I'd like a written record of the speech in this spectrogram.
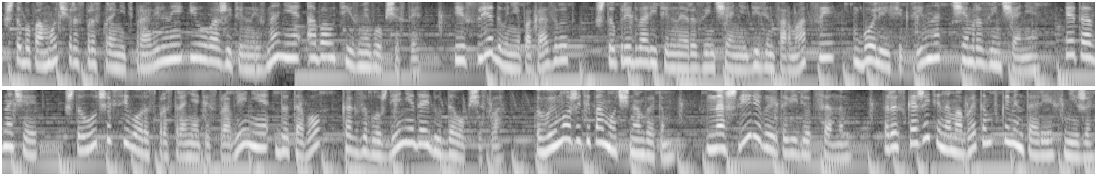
чтобы помочь распространить правильные и уважительные знания об аутизме в обществе. Исследования показывают, что предварительное развенчание дезинформации более эффективно, чем развенчание. Это означает, что лучше всего распространять исправления до того, как заблуждения дойдут до общества. Вы можете помочь нам в этом. Нашли ли вы это видео ценным? Расскажите нам об этом в комментариях ниже.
